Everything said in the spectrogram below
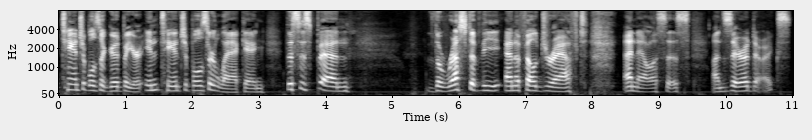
tangibles are good, but your intangibles are lacking. This has been the rest of the NFL draft analysis on Zero Doinks.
